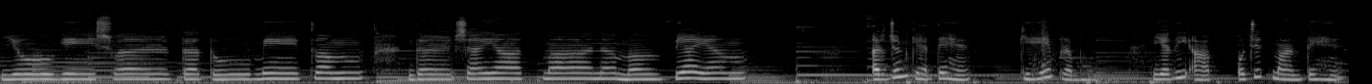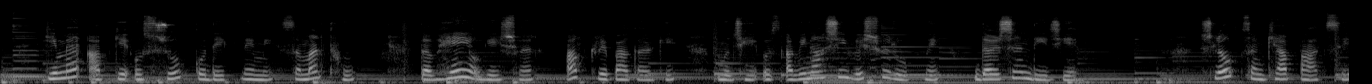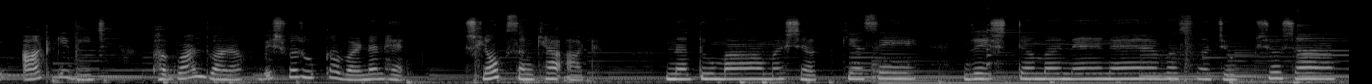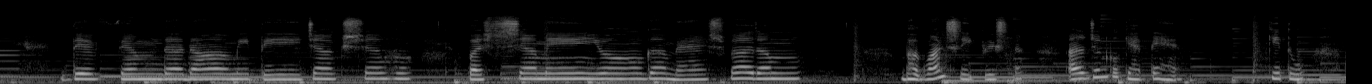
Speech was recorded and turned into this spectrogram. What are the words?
योगेश्वर ततो मे त्वं दर्शयात्मानमव्ययम्। अर्जुन कहते हैं कि हे प्रभु, यदि आप उचित मानते हैं कि मैं आपके उस रूप को देखने में समर्थ हूँ, तब हे योगेश्वर आप कृपा करके मुझे उस अविनाशी विश्व रूप में दर्शन दीजिए। श्लोक संख्या पाँच से आठ के बीच भगवान द्वारा विश्व रूप का वर्णन है। श्लोक संख्या आठ। न तु माम से दृष्टमनेनैव स्वचक्षुषा दिव्यं ददामि ते चक्षुः पश्य मे योगमेश्वरम्। भगवान श्री कृष्ण अर्जुन को कहते हैं कि तू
